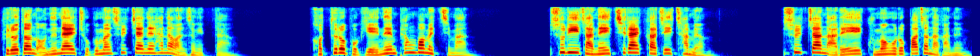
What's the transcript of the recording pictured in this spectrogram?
그러던 어느 날 조그만 술잔을 하나 완성했다. 겉으로 보기에는 평범했지만 술이 잔에 7알까지 차면 술잔 아래의 구멍으로 빠져나가는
